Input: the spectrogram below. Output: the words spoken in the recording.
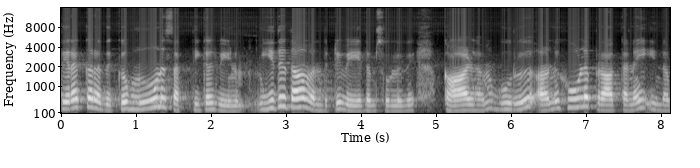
திறக்கிறதுக்கு மூணு சக்திகள் வேணும். இதுதான் வந்துட்டு வேதம் சொல்லுது. காலம் குரு அனுகூல பிரார்த்தனை இந்த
